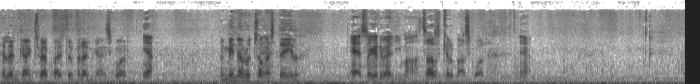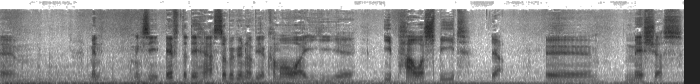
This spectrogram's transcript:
halvanden gang trap bar i stedet for halvanden gang squat. ja. Men mindre du Thomas Dale, ja, så kan det være lige meget. så kan du bare squat. Ja. Øhm, men man kan sige, efter det her, så begynder vi at komme over i, øh, i power speed Ja. øh, measures.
